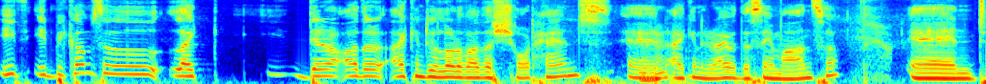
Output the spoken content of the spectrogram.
it it becomes a little like there are other I can do a lot of other shorthands and Mhm. I can arrive at the same answer. And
